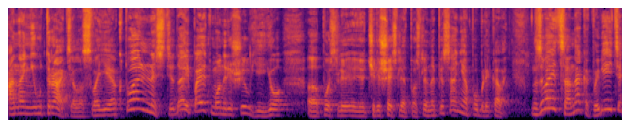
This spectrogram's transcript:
она не утратила своей актуальности, да, и поэтому он решил ее э, после, через 6 лет после написания опубликовать. Называется она, как вы видите,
